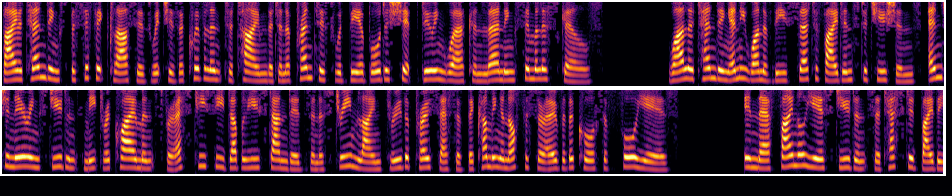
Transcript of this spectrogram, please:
by attending specific classes which is equivalent to time that an apprentice would be aboard a ship doing work and learning similar skills. While attending any one of these certified institutions, engineering students meet requirements for STCW standards and are streamlined through the process of becoming an officer over the course of four years. In their final year students are tested by the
